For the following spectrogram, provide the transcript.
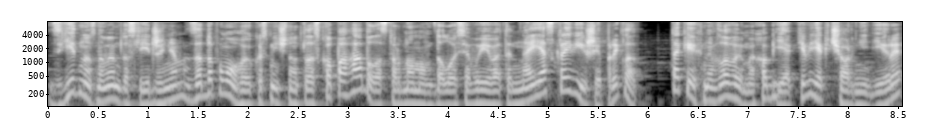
Згідно з новим дослідженням, за допомогою космічного телескопа Габбл астрономам вдалося виявити найяскравіший приклад таких невловимих об'єктів, як чорні діри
